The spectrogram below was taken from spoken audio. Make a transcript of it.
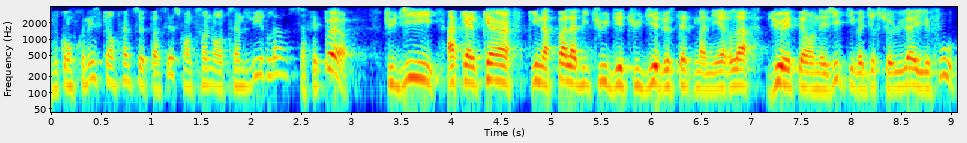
Vous comprenez ce qui est en train de se passer, ce qu'on est en train de lire là? Ça fait peur. Tu dis à quelqu'un qui n'a pas l'habitude d'étudier de cette manière-là, Dieu était en Égypte, il va dire celui-là, il est fou.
